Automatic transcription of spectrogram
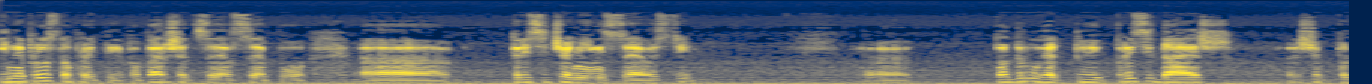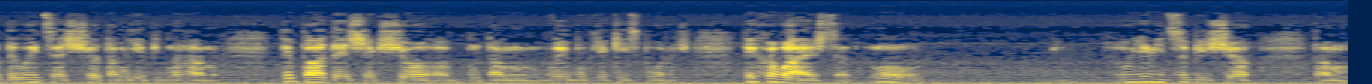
І не просто пройти. По-перше, це все по е, пересіченій місцевості. Е, по-друге, ти присідаєш, щоб подивитися, що там є під ногами. Ти падаєш, якщо там вибух якийсь поруч. Ти ховаєшся. Ну, уявіть собі, що там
